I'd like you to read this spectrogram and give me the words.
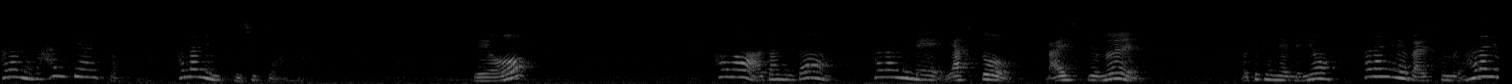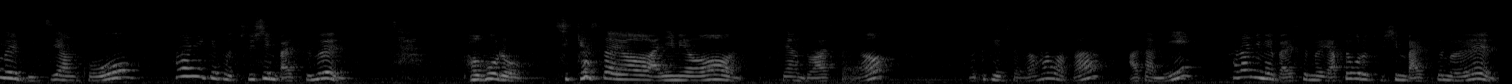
하나님과 함께 할 수 없어요. 하나님 계시지 않아. 왜요? 하와 아담이가 하나님의 약속 말씀을 어떻게 했냐면요. 하나님의 말씀을 하나님을 믿지 않고 하나님께서 주신 말씀을 자, 법으로 지켰어요. 아니면 그냥 놓았어요. 어떻게 했어요? 하와가 아담이 하나님의 말씀을 약속으로 주신 말씀을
